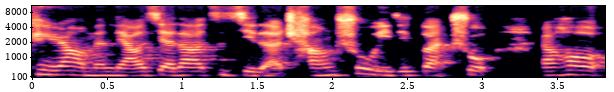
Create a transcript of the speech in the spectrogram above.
可以让我们了解到自己的长处以及短处。然后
